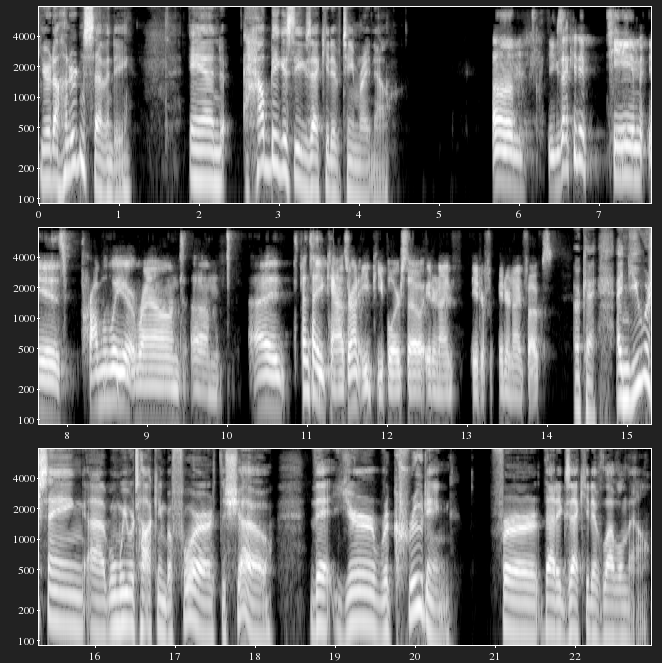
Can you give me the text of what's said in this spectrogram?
you're at 170, and how big is the executive team right now? Um, the executive team is probably around. Um, uh, depends how you count. It's around eight people or so, eight or nine, eight or eight or nine folks. Okay, and you were saying uh, when we were talking before the show that you're recruiting for that executive level now.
